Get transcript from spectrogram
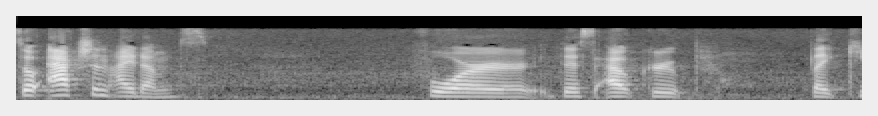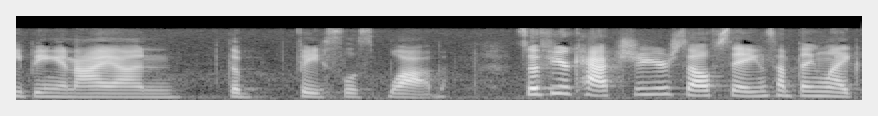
So action items for this outgroup, like keeping an eye on the faceless blob. So if you're catch yourself saying something like,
